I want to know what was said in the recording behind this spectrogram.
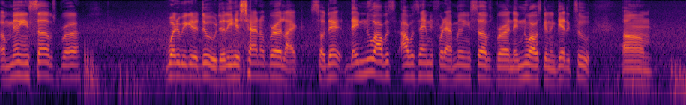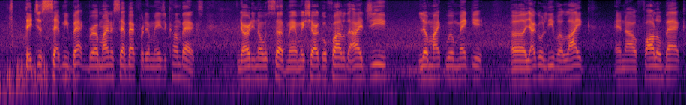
a million subs, bruh, what are we gonna do? Delete his channel, bruh? Like, so they they knew I was I was aiming for that million subs, bruh, and they knew I was gonna get it too. Um, they just set me back, bruh. Minor setback for their major comebacks. You already know what's up, man. Make sure I go follow the IG. Lil Mike will make it. Uh, y'all go leave a like and I'll follow back.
